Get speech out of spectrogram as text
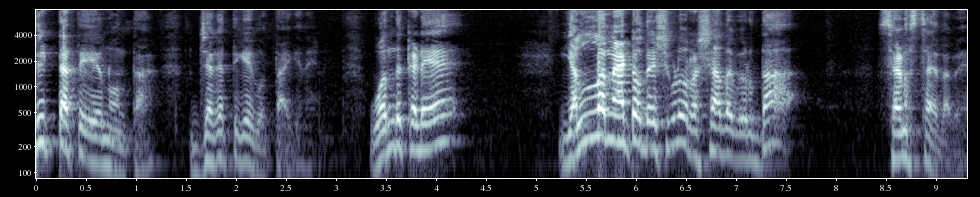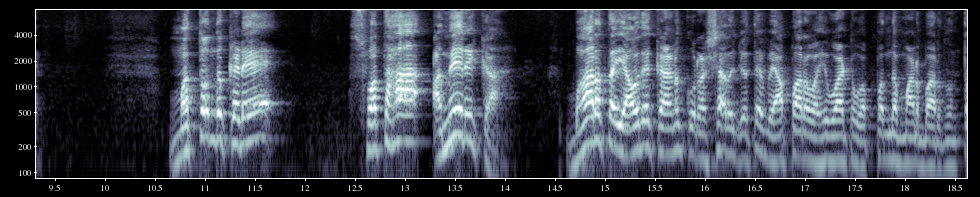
ದಿಟ್ಟತೆ ಏನು ಅಂತ ಜಗತ್ತಿಗೆ ಗೊತ್ತಾಗಿದೆ. ಒಂದು ಕಡೆ ಎಲ್ಲ ನ್ಯಾಟೋ ದೇಶಗಳು ರಷ್ಯಾದ ವಿರುದ್ಧ ಸೆಣಸ್ತಾ ಇದ್ದಾವೆ. ಮತ್ತೊಂದು ಕಡೆ ಸ್ವತಃ ಅಮೇರಿಕ ಭಾರತ ಯಾವುದೇ ಕಾರಣಕ್ಕೂ ರಷ್ಯಾದ ಜೊತೆ ವ್ಯಾಪಾರ ವಹಿವಾಟು ಒಪ್ಪಂದ ಮಾಡಬಾರ್ದು ಅಂತ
